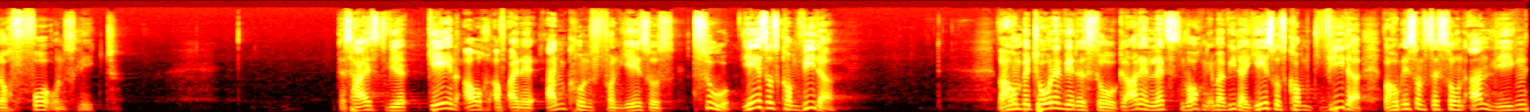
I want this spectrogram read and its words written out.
noch vor uns liegt. Das heißt, wir gehen auch auf eine Ankunft von Jesus zu. Jesus kommt wieder. Warum betonen wir das so? Gerade in den letzten Wochen immer wieder. Jesus kommt wieder. Warum ist uns das so ein Anliegen?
